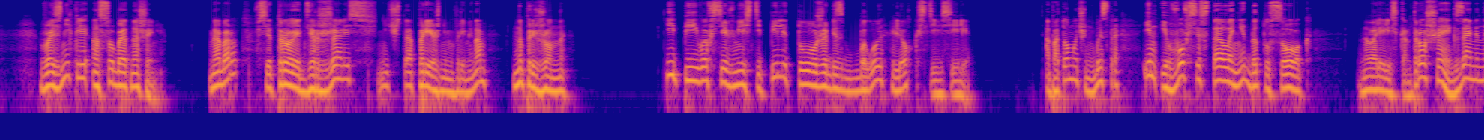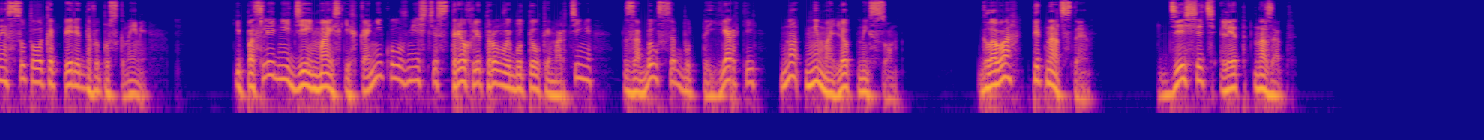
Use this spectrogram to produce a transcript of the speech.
возникли особые отношения. Наоборот, все трое держались, не чита прежним временам, напряженно. И пиво все вместе пили тоже без былой легкости веселья. А потом очень быстро им и вовсе стало не до тусовок — Навалились контроши, экзамены, сутолока перед выпускными. И последний день майских каникул вместе с трехлитровой бутылкой мартини забылся, будто яркий, но мимолетный сон. Глава 15. Десять лет назад.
